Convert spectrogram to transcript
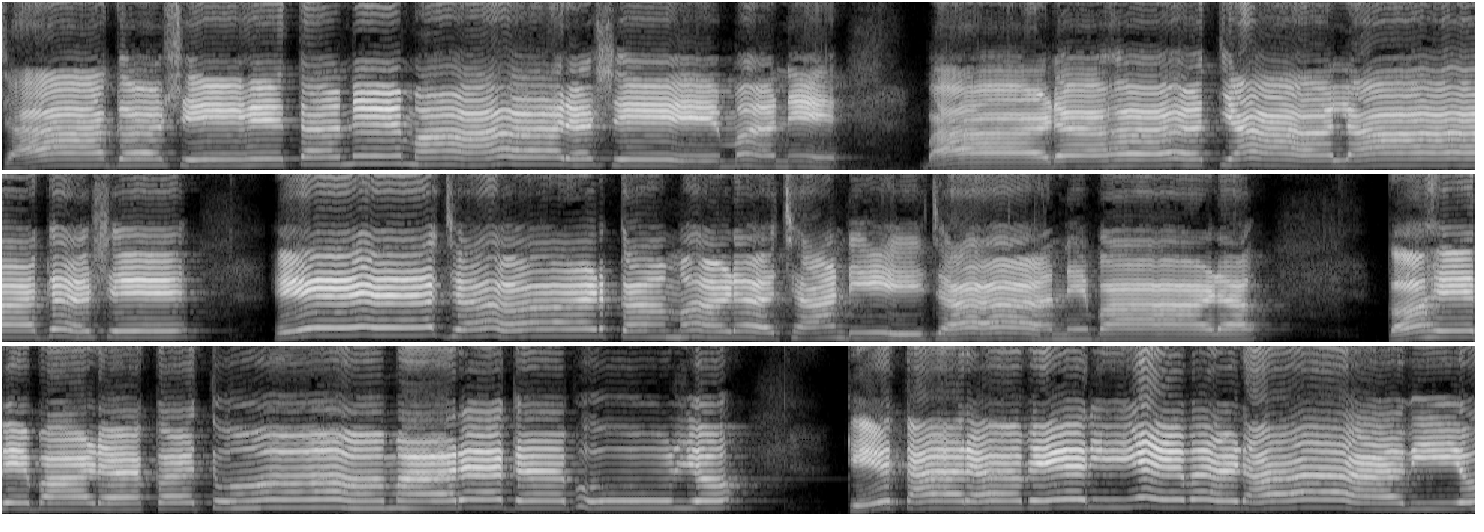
જાગશે તને મારશે મને. બાળ છાંડી જાને બાળા. કહે રે બાળક, તું માર્ગ ભૂલ્યો કે તારા વેરીએ વડાવ્યો?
